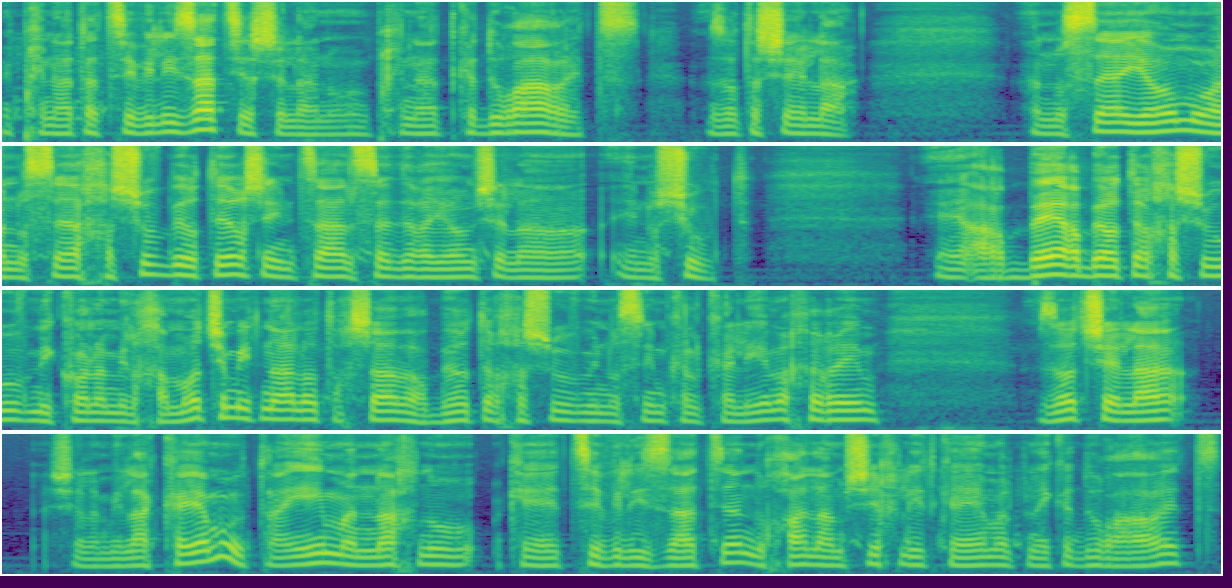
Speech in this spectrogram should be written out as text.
מבחינת הציוויליזציה שלנו, מבחינת כדור הארץ. זאת השאלה. הנושא היום הוא הנושא החשוב ביותר שנמצא על סדר היום של האנושות. אה, הרבה הרבה יותר חשוב מכל המלחמות שמתנהלות עכשיו, הרבה יותר חשוב מנושאים כלכליים אחרים. זאת שאלה של המילה קיימות. האם אנחנו כציוויליזציה נוכל להמשיך להתקיים על פני כדור הארץ,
